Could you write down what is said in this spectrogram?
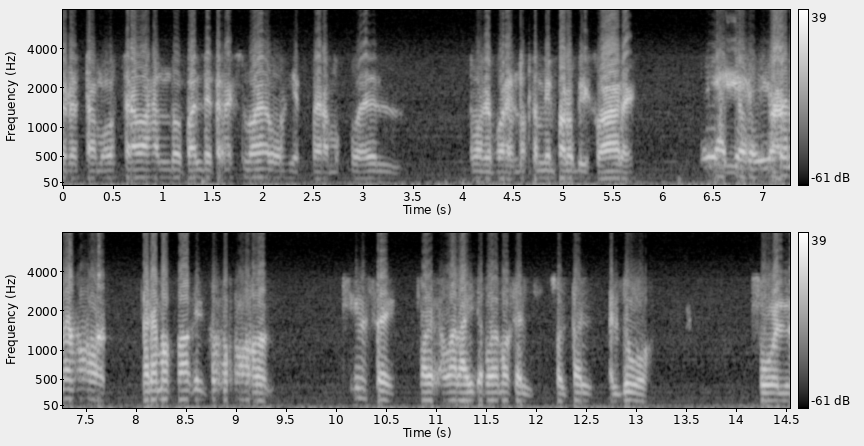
pero estamos trabajando un par de tracks nuevos y esperamos poder como que ponernos también para los visuales. Y aquí, que digo, tenemos, tenemos fácil como 15 para grabar ahí que podemos hacer, soltar el dúo. Full,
